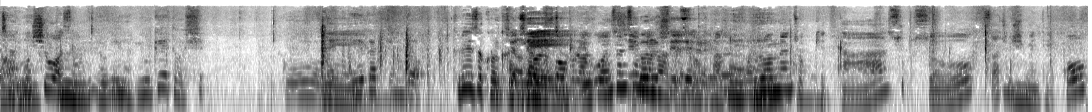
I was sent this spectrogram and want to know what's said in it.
너무 쉬워서. 여기는. 요게 더 쉽고 네. 얘가 좀 더 그래서 그걸 그죠? 같이 네, 요건 선생님하고 수업하고 네. 그러면 좋겠다. 쑥쑥 써주시면 되고.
